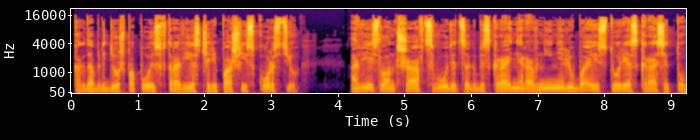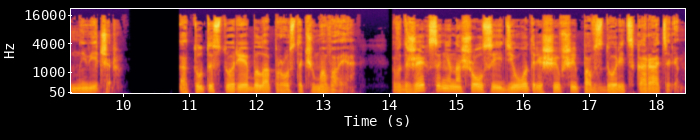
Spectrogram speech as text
Когда бредешь по пояс в траве с черепашьей скоростью, а весь ландшафт сводится к бескрайней равнине, любая история скрасит томный вечер. А тут история была просто чумовая. В Джексоне нашелся идиот, решивший повздорить с карателем.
